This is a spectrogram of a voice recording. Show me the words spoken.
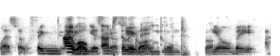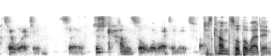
Let's hope. Fing- I won't. I'm still in. England. But You'll be at a wedding, so just cancel the wedding. It's fine. just cancel the wedding.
